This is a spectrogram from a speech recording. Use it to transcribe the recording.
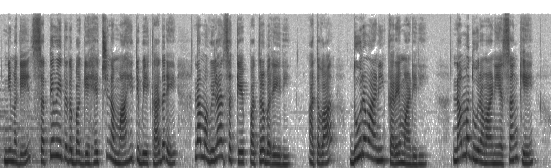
ನಿಮಗೆ ಸತ್ಯವೇದದ ಬಗ್ಗೆ ಹೆಚ್ಚಿನ ಮಾಹಿತಿ ಬೇಕಾದರೆ ನಮ್ಮ ವಿಳಾಸಕ್ಕೆ ಪತ್ರ ಬರೆಯಿರಿ ಅಥವಾ ದೂರವಾಣಿ ಕರೆ ಮಾಡಿರಿ. ನಮ್ಮ ದೂರವಾಣಿಯ ಸಂಖ್ಯೆ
